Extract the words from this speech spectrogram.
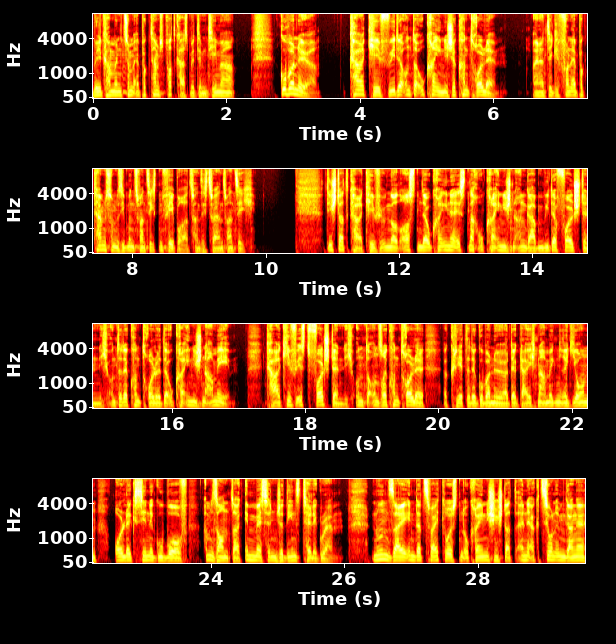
Willkommen zum Epoch Times Podcast mit dem Thema Gouverneur. Kharkiv wieder unter ukrainischer Kontrolle. Ein Artikel von Epoch Times vom 27. Februar 2022. Die Stadt Kharkiv im Nordosten der Ukraine ist nach ukrainischen Angaben wieder vollständig unter der Kontrolle der ukrainischen Armee. Kharkiv ist vollständig unter unserer Kontrolle, erklärte der Gouverneur der gleichnamigen Region Oleg Sinegubov am Sonntag im Messenger-Dienst Telegram. Nun sei in der zweitgrößten ukrainischen Stadt eine Aktion im Gange,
